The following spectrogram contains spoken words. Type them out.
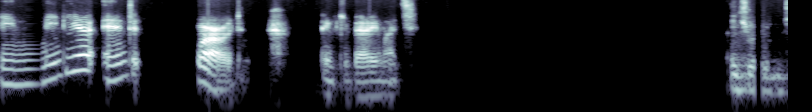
in India and world. Thank you very much. Thank you very much.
